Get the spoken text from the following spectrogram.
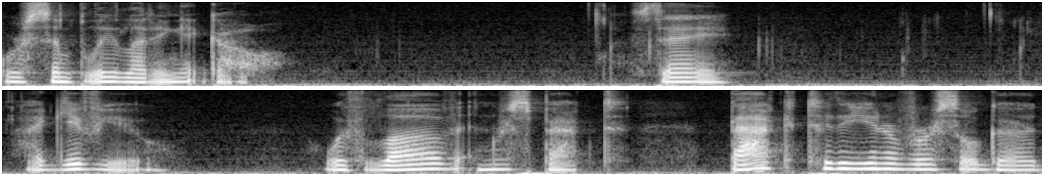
or simply letting it go. Say, I give you, with love and respect, back to the universal good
